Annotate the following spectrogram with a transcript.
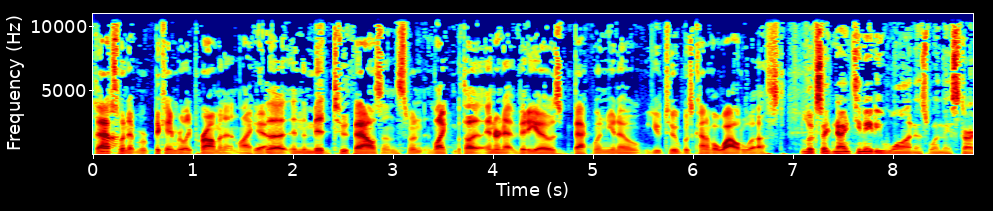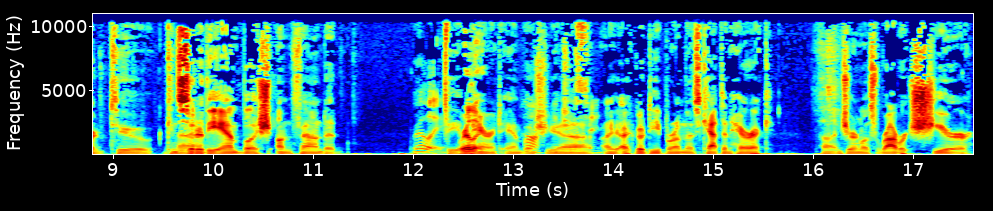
That's when it became really prominent, like Yeah. the in the mid 2000s, when like with the internet videos back when you know YouTube was kind of a wild west. looks like 1981 is when they started to consider Uh. the ambush unfounded. Really? The Really? apparent ambush. Huh, yeah, interesting. I, I go deeper on this. Captain Herrick, uh, journalist Robert Scheer,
